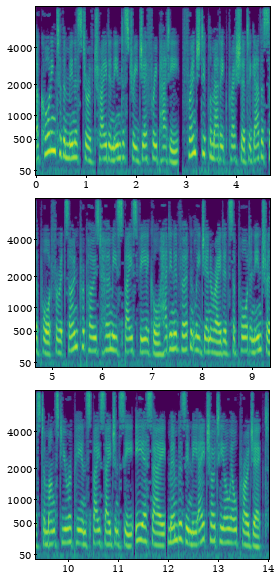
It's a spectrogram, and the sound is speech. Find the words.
According to the Minister of Trade and Industry Geoffrey Pattie, French diplomatic pressure to gather support for its own proposed Hermes space vehicle had inadvertently generated support and interest amongst European Space Agency members in the HOTOL project.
